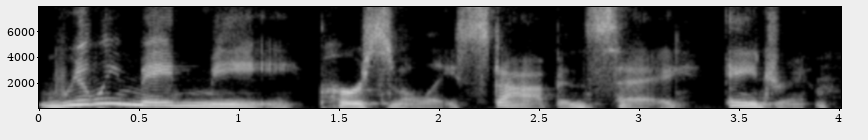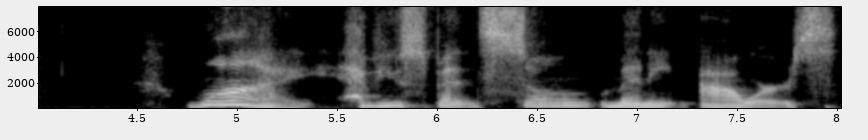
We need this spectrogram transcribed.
really made me personally stop and say, Adrian, why have you spent so many hours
